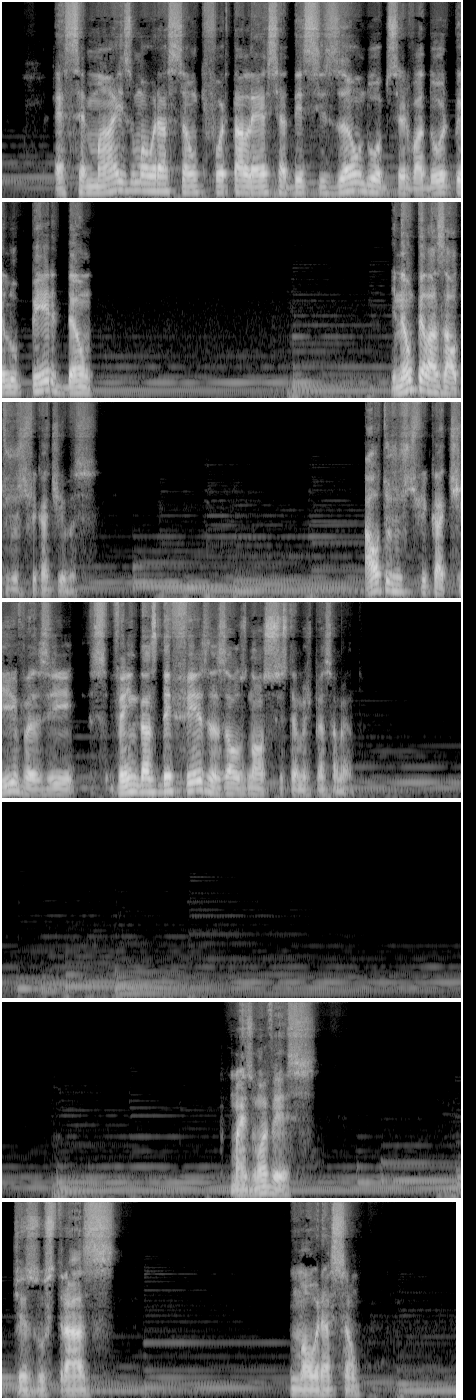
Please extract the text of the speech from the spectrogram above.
Essa é mais uma oração que fortalece a decisão do observador pelo perdão e não pelas autojustificativas. Autojustificativas e vêm das defesas aos nossos sistemas de pensamento. Mais uma vez, Jesus traz uma oração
